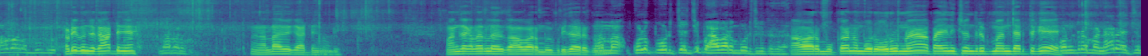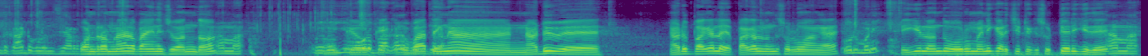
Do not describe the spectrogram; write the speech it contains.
ஆவாரம் அப்படியே கொஞ்சம் காட்டுங்க. நல்லாவே காட்டுங்க அப்படி. மஞ்சள் கலரில் இருக்கும் ஆவாரம் பூ. இப்படி தான் இருக்கும். ஆமாம் குழப்பு பொடிச்சு வச்சு வியாபாரம் போடிச்சுக்கிட்டு இருக்கிறேன். ஆவாரம் பூக்கா? நம்ம ஒரு ஒரு மணி நேரம் பயணிச்சு வந்திருப்போம் இந்த இடத்துக்கு? ஒன்றரை மணி நேரம் ஆச்சு இந்த காட்டுக்குள்ள வந்து சேர்றது ஒன்றரை மணி நேரம் பயணிச்சு வந்தோம். ஆமாம் ஓகே ஓகே. இப்போ பார்த்தீங்கன்னா நடு நடு பகல் வந்து சொல்லுவாங்க. ஒரு மணி. வெயில் வந்து ஒரு மணிக்கு அடிச்சிட்டு இருக்கு சுட்டு அடிக்குது. ஆமாம்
